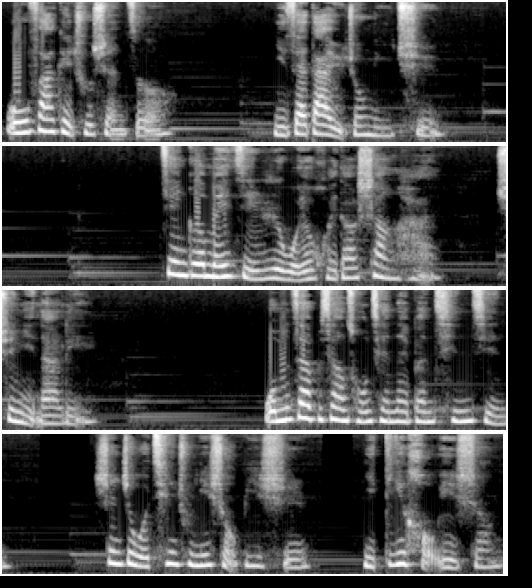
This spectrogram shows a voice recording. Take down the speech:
我无法给出选择。你在大雨中离去，间隔没几日，我又回到上海，去你那里。我们再不像从前那般亲近。甚至我轻触你手臂时，你低吼一声，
